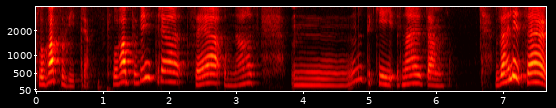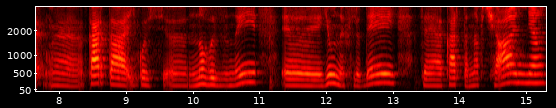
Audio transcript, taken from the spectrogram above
слуга повітря. Слуга повітря це у нас ну, такий, знаєте, взагалі це е, карта якоїсь е, новизни е, юних людей, це карта навчання,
